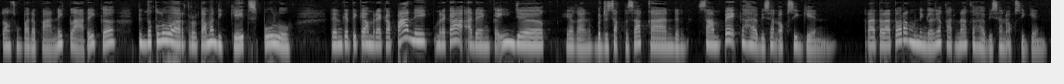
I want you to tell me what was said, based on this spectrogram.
langsung pada panik lari ke pintu keluar, terutama di gate 10. Dan ketika mereka panik, mereka ada yang keinjek, ya kan, berdesak-desakan dan sampai kehabisan oksigen. Rata-rata orang meninggalnya karena kehabisan oksigen.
